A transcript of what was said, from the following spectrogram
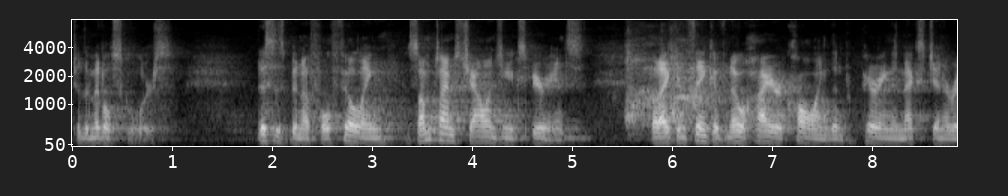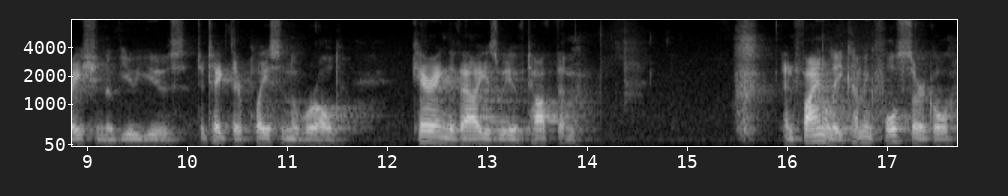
to the middle schoolers. This has been a fulfilling, sometimes challenging experience, but I can think of no higher calling than preparing the next generation of UUs to take their place in the world, carrying the values we have taught them. And finally, coming full circle,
